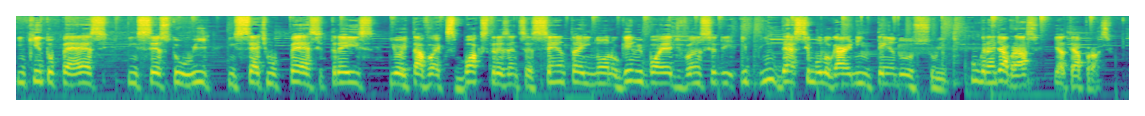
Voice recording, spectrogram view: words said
em quinto PS, em sexto Wii, em sétimo PS3, em oitavo Xbox 360, em nono Game Boy Advance e em décimo lugar Nintendo Switch. Um grande abraço e até a próxima.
